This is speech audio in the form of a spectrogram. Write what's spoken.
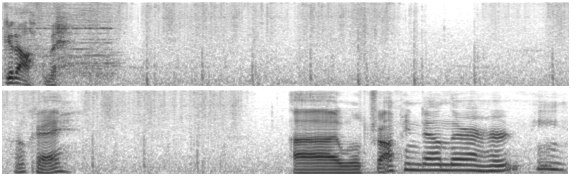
Get off me. Okay. Uh, will dropping down there hurt me?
